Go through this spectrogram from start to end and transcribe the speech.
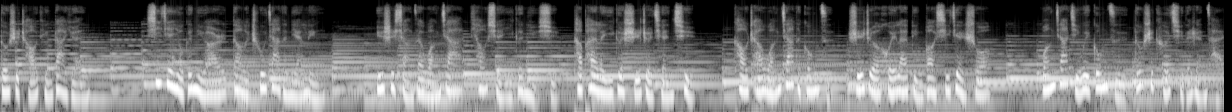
都是朝廷大员。西涧有个女儿，到了出嫁的年龄。于是想在王家挑选一个女婿，他派了一个使者前去考察王家的公子。使者回来禀报西涧说，王家几位公子都是可取的人才。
